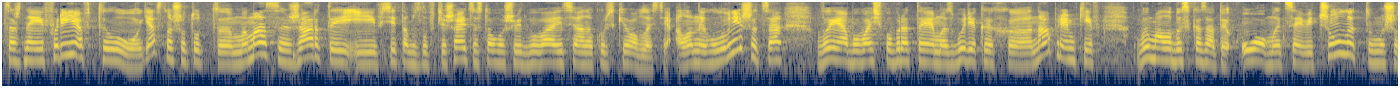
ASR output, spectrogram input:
це ж не ейфорія в тилу. Ясно, що тут е, мемаси, жарти, і всі там зловтішаються з того, що відбувається на Курській області. Але найголовніше це ви або ваші побратими з будь-яких е, напрямків. Ви мали би сказати: О, ми це відчули, тому що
